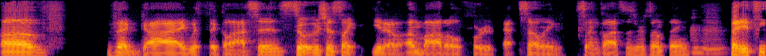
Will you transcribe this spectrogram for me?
of the guy with the glasses. So it was just like you know a model for selling sunglasses or something mhm. but it's a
